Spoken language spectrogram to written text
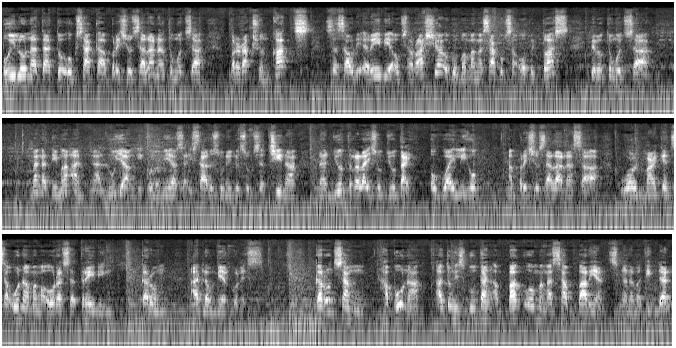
Buhilo na tato og saka ang presyo sa lana tungod sa production cuts sa Saudi Arabia o sa Russia o mga sakop sa OPEC Plus pero tungod sa mga timaan nga luya ang ekonomiya sa Estados Unidos ug sa China na neutralize og jutay og way lihok ang presyo sa lana sa world market sa una mga oras sa trading karong adlaw Miyerkules. Karon sang hapuna atong isgutan ang bag-o mga sub-variants nga namatigdan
